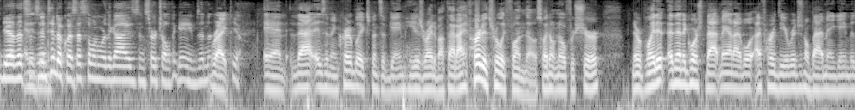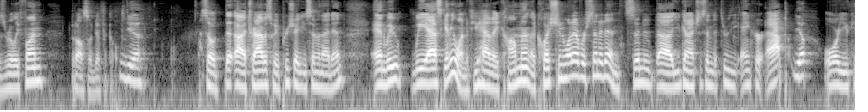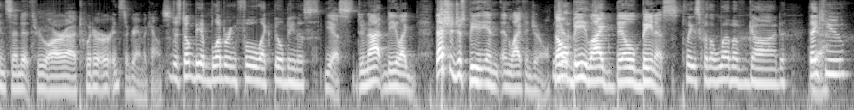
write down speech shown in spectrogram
Yeah, that's is in- Nintendo Quest. That's the one where the guys in search all the games, isn't it? Right. Yeah. And that is an incredibly expensive game. He is right about that. I've heard it's really fun though, so I don't know for sure. Never played it. And then of course Batman. I've I've heard the original Batman game is really fun, but also difficult. Yeah. So uh, Travis, we appreciate you sending that in, and we we ask anyone if you have a comment, a question, whatever, send it in. Send it. Uh, you can actually send it through the Anchor app. Yep. Or you can send it through our uh, Twitter or Instagram accounts. Just don't be a blubbering fool like Bill Venus. Yes. Do not be like that. Should just be in in life in general. Don't Yeah. be like Bill Venus. Please, for the love of God. Thank Yeah. you,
